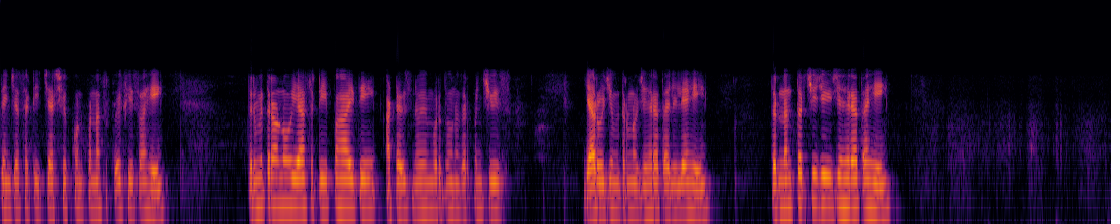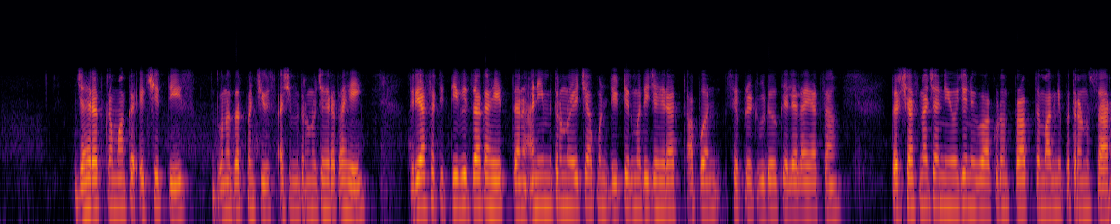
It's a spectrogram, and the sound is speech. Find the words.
त्यांच्यासाठी चारशे एकोणपन्नास रुपये फीस आहे. तर मित्रांनो यासाठी पहा इथे अठ्ठावीस नोव्हेंबर दोन हजार पंचवीस या रोजी मित्रांनो जाहिरात आलेली आहे. तर नंतरची जी जाहिरात आहे जाहिरात क्रमांक एकशे तीस दोन हजार पंचवीस अशी मित्रांनो जाहिरात आहे. तर यासाठी तेवीस जागा आहेत. आणि मित्रांनो याची आपण डिटेलमध्ये जाहिरात आपण सेपरेट व्हिडिओ केलेला आहे याचा. तर शासनाच्या नियोजन विभागाकडून प्राप्त मागणीपत्रानुसार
